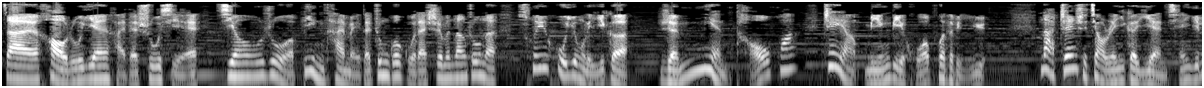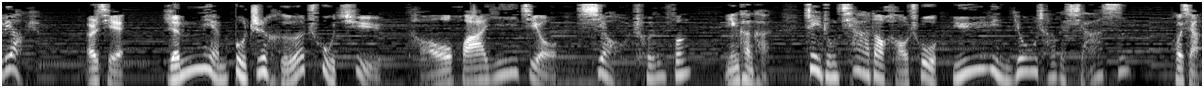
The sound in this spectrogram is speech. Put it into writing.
在浩如烟海的书写娇弱病态美的中国古代诗文当中呢，崔护用了一个“人面桃花”这样明丽活泼的比喻，那真是叫人一个眼前一亮呀！而且“人面不知何处去，桃花依旧笑春风”，您看看。这种恰到好处、余韵悠长的遐思，我想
